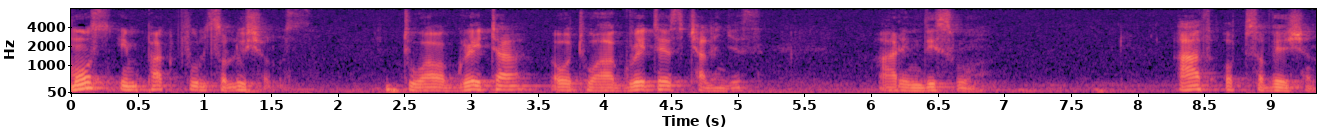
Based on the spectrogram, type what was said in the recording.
most impactful solutions to our greater or to our greatest challenges are in this room. Earth observation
